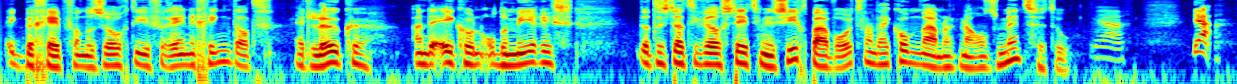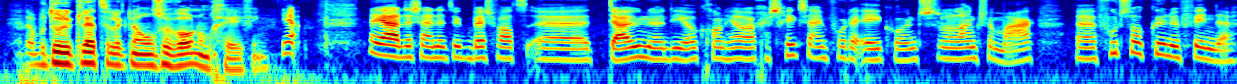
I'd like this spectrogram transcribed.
Ik begreep van de zoogdiervereniging dat het leuke aan de eekhoorn onder meer is, dat is dat hij wel steeds meer zichtbaar wordt, want hij komt namelijk naar ons mensen toe. Ja. Dat bedoel ik letterlijk naar onze woonomgeving. Nou ja, er zijn natuurlijk best wat eh, tuinen die ook gewoon heel erg geschikt zijn voor de eekhoorns, zolang ze maar eh, voedsel kunnen vinden.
